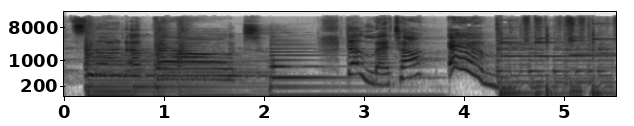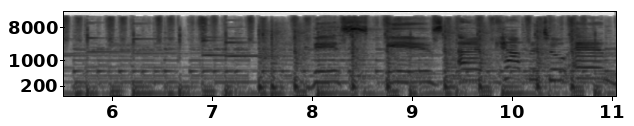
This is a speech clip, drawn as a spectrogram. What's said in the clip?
let's learn about the letter M. This is a capital M.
